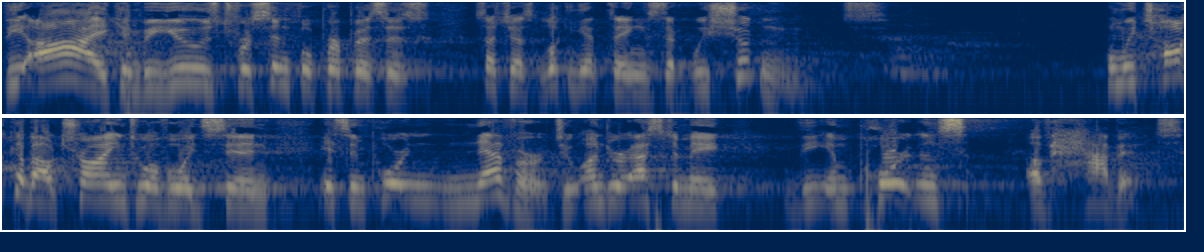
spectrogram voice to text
The eye can be used for sinful purposes such as looking at things that we shouldn't. When we talk about trying to avoid sin, it's important never to underestimate the importance of habit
